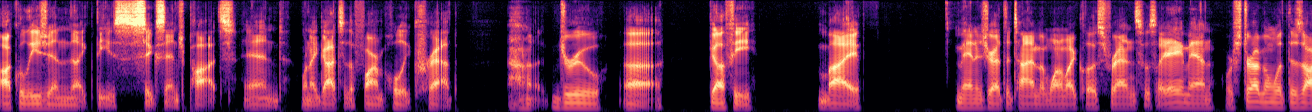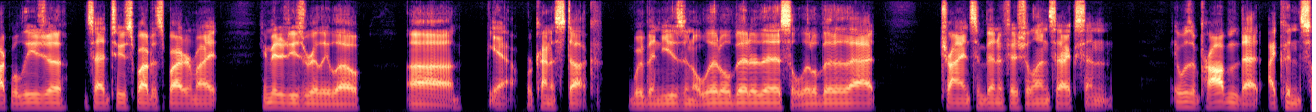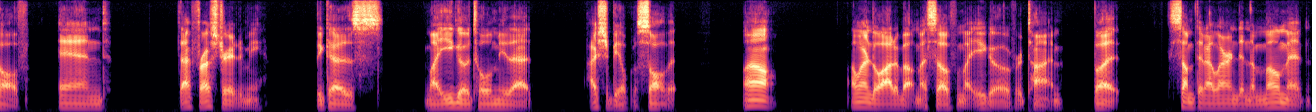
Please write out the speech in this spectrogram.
aquilegia in like these six inch pots. And when I got to the farm, holy crap, Drew uh, Guffey, my manager at the time and one of my close friends was like, Hey man, we're struggling with this aquilegia. It's had two spotted spider mite. Humidity's really low. Uh, yeah, we're kind of stuck. We've been using a little bit of this, a little bit of that, trying some beneficial insects, and it was a problem that I couldn't solve. And that frustrated me because my ego told me that I should be able to solve it. Well, I learned a lot about myself and my ego over time, but something I learned in the moment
